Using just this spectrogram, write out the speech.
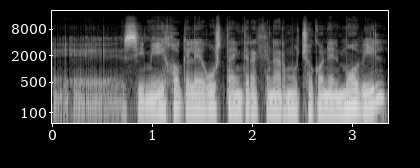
eh, si mi hijo que le gusta interaccionar mucho con el móvil,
